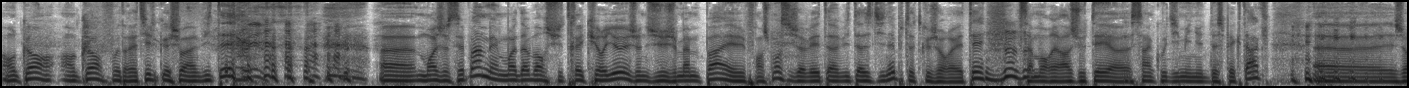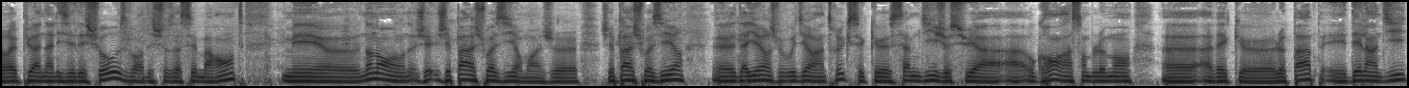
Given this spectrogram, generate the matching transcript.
Encore, encore, faudrait-il que je sois invité Euh, Moi, je sais pas, mais moi d'abord, je suis très curieux, je ne juge même pas. Et franchement, si j'avais été invité à ce dîner, peut-être que j'aurais été. Ça m'aurait rajouté 5 ou 10 minutes de spectacle. Euh, j'aurais pu analyser des choses, voir des choses assez marrantes. Mais euh, non, non, j'ai pas à choisir, moi. Je j'ai pas à choisir. Euh, D'ailleurs, je vais vous dire un truc, c'est que samedi, je suis à, à- au grand rassemblement euh, avec euh, le pape, et dès lundi,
